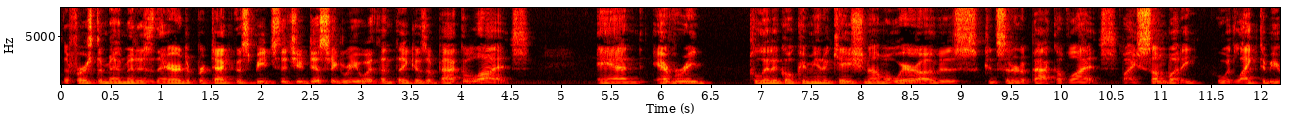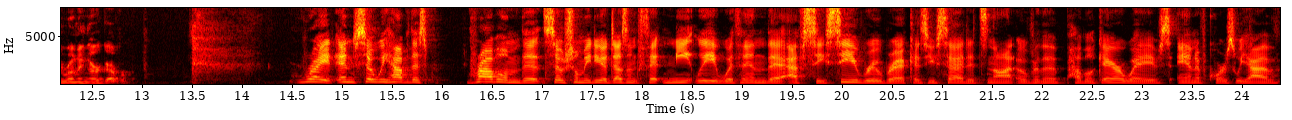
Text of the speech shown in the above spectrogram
The First Amendment is there to protect the speech that you disagree with and think is a pack of lies. And every political communication I'm aware of is considered a pack of lies by somebody who would like to be running our government. Right. And so we have this problem that social media doesn't fit neatly within the FCC rubric. As you said, it's not over the public airwaves. And of course, we have,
